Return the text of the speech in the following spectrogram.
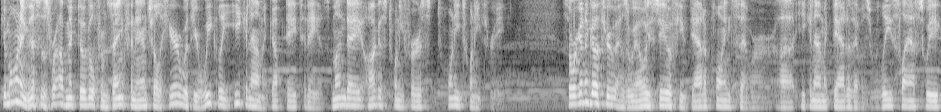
Good morning. This is Rob McDougall from Zhang Financial here with your weekly economic update. Today is Monday, August 21st, 2023. So, we're going to go through, as we always do, a few data points that were uh, economic data that was released last week.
